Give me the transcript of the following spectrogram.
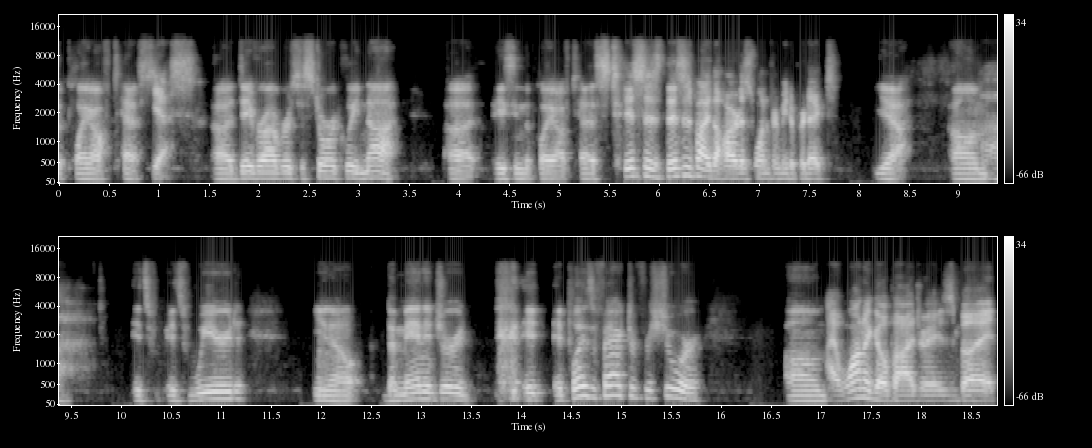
the playoff test. Yes. Uh, Dave Roberts historically not uh, acing the playoff test. This is this is probably the hardest one for me to predict. Yeah. Um, it's it's weird, you know. The manager, it it plays a factor for sure. Um, I want to go Padres, but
